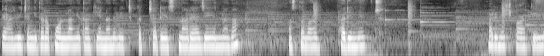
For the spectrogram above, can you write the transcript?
ਪਿਆਜ਼ ਵੀ ਚੰਗੀ ਤਰ੍ਹਾਂ ਭੁੰਨ ਲਾਂਗੇ ਤਾਂ ਕਿ ਇਹਨਾਂ ਦੇ ਵਿੱਚ ਕੱਚਾ ਟੇਸਟ ਨਾ ਰਹਿ ਜਾਏ ਇਹਨਾਂ ਦਾ। ਉਸ ਤੋਂ ਬਾਅਦ ਹਰੀ ਮਿਰਚ। ਹਰੀ ਮਿਰਚ ਪਾ ਕੇ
